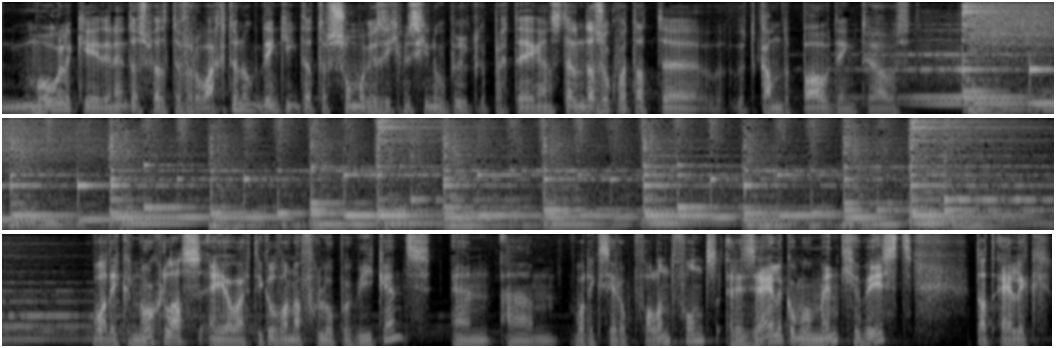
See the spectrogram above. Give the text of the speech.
mogelijkheden. Hè. Dat is wel te verwachten ook, denk ik, dat er sommigen zich misschien nog burgerlijke partij gaan stellen. Dat is ook wat dat, eh, het Kamp de Pauw denkt, trouwens. Wat ik nog las in jouw artikel van afgelopen weekend, en ehm, wat ik zeer opvallend vond, er is eigenlijk een moment geweest dat eigenlijk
